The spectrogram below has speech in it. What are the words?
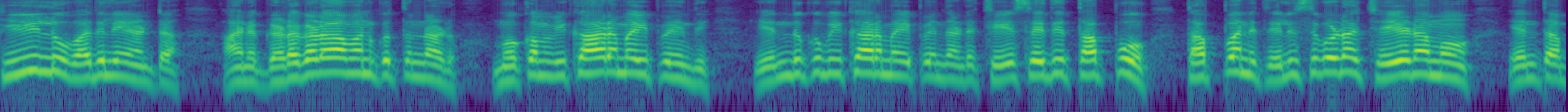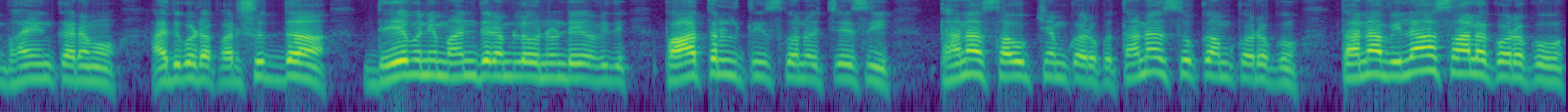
కీళ్ళు వదిలి అంట ఆయన గడగడా వణుకుతున్నాడు. ముఖం వికారమైపోయింది. ఎందుకు వికారమైపోయింది అంటే చేసేది తప్పు. తప్పని తెలిసి కూడా చేయడము ఎంత భయంకరమో. అది కూడా పరిశుద్ధ దేవుని మందిరంలో నుండి పాత్రలు తీసుకొని వచ్చేసి తన సౌఖ్యం కొరకు తన సుఖం కొరకు తన విలాసాల కొరకు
